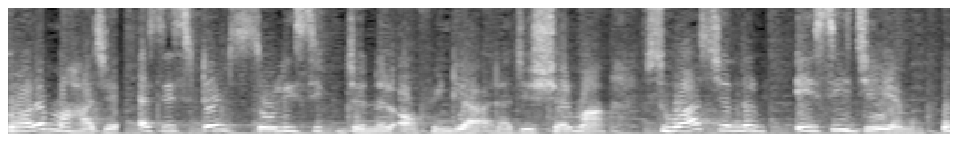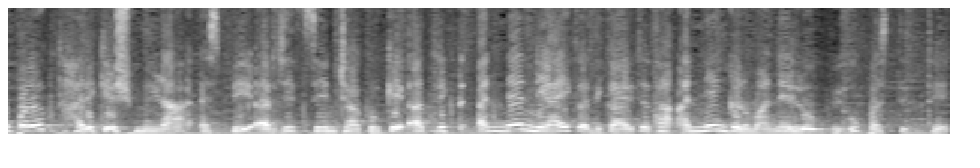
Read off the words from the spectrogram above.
Gaurav Mahajan assistant solicitor general of India Rajesh Sharma, Subhash Chandra ACJM उपायुक्त हरिकेश मीणा एसपी अरिजीत सिंह ठाकुर के अतिरिक्त अन्य न्यायिक अधिकारी तथा अन्य गणमान्य लोग भी उपस्थित थे।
